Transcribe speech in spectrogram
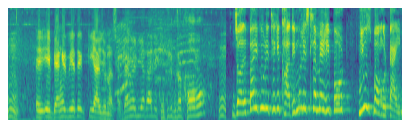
হুম। এই এই ব্যাঙের বিয়েতে কি আয়োজন আছে? ব্যাঙের বিয়েটা আজ খিচুড়ি প্রসাদ খাওয়াবো। হুম। জলপাইগুড়ি থেকে খাদিমুল ইসলামের রিপোর্ট নিউজ বঙ্গ টাইম।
